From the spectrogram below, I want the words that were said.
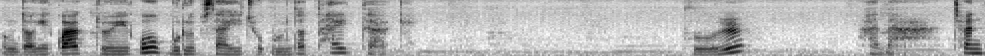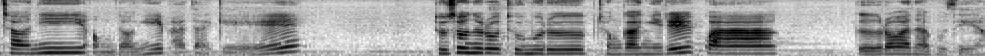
엉덩이 꽉 조이고 무릎 사이 조금 더 타이트하게. 둘, 하나. 천천히 엉덩이 바닥에 두 손으로 두 무릎 정강이를 꽉 끌어 안아 보세요.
